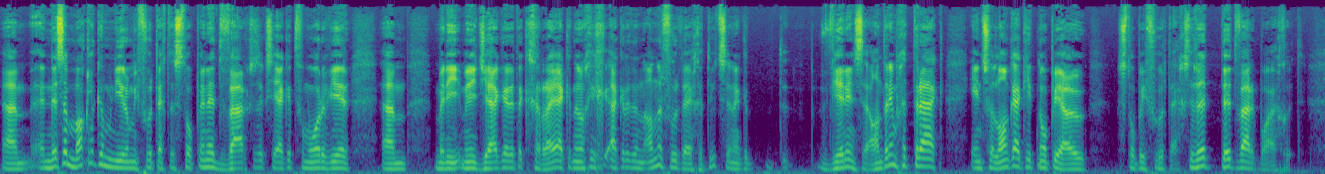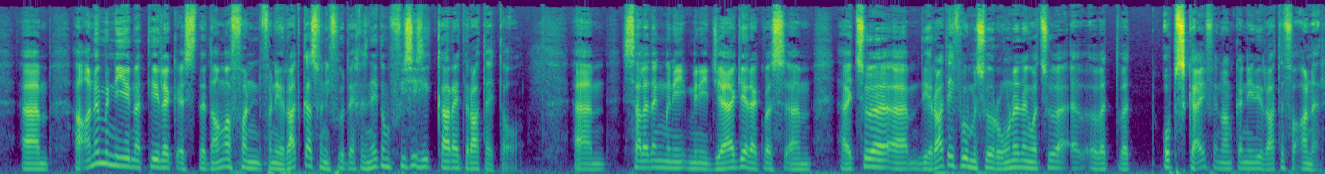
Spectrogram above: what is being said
um, en dis 'n maklike manier om die voertuig te stop en dit werk. Soos ek sê ek het vanmôre weer um, met die met die Jaguar het ek gery. Ek het nog ek het dit in 'n ander voertuig getoets en ek het weer eens 'n handrem getrek en solank ek die knoppie hou stop die voertuig. So dit dit werk baie goed. Ehm um, 'n ander manier natuurlik is dit hang af van van die radkas van die voertuig is net om fisies die kar uit rad uit te haal. Ehm um, selfde ding met die met die Jaguar, ek was ehm um, hy het so ehm um, die rad het vir my so 'n ronde ding wat so uh, wat wat opskuif en dan kan jy die ratte verander.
